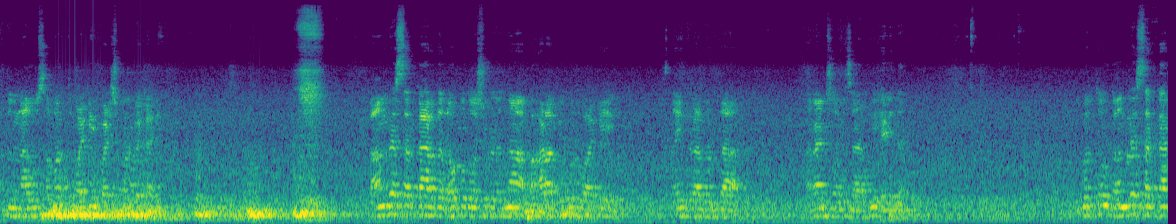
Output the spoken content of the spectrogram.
ಅದನ್ನು ನಾವು ಸಮರ್ಥವಾಗಿ ಬಳಸಿಕೊಳ್ಬೇಕಾಗಿದೆ. ಕಾಂಗ್ರೆಸ್ ಸರ್ಕಾರದ ಲೋಪದೋಷಗಳನ್ನು ಬಹಳ ವಿಪುಲವಾಗಿ ಸ್ನೇಹಿತರಾದಂಥ ನಾರಾಯಣಸ್ವಾಮಿ ಸಾಹೇಬರು ಹೇಳಿದರು ಇವತ್ತು ಕಾಂಗ್ರೆಸ್ ಸರ್ಕಾರ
